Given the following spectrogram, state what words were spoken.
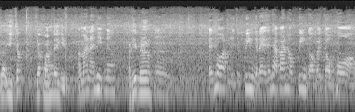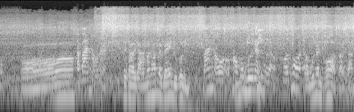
แล้วอีกจักจักวันได้กินประมาณอาทิตย์หนึ่งอาทิตย์หนึ่งอืมไปทอดหรือจะปิ้งก็ได้แต่ถ้าบ้านเฮาปิ้งก็เอาใบตองห่อเอาอ๋อถ้าบ้านเฮาน่ะ ไปสาวอีสานมาทำแบบไหนดูเกาหลี บ้านเฮาเขาบ่มืมีอนั้นปิ้งแล้วเขาทอดเอาเอามื้อนั้นทอดสาวอีสาน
